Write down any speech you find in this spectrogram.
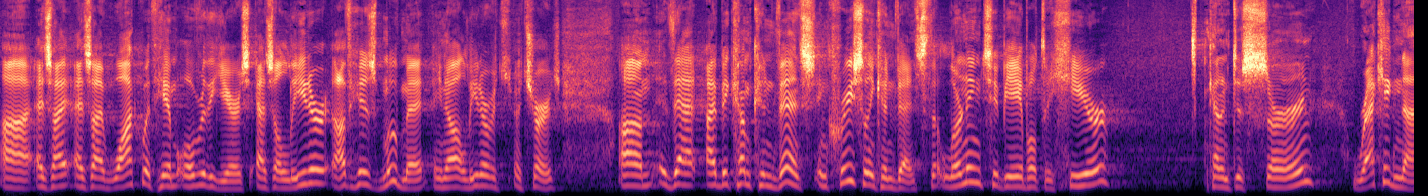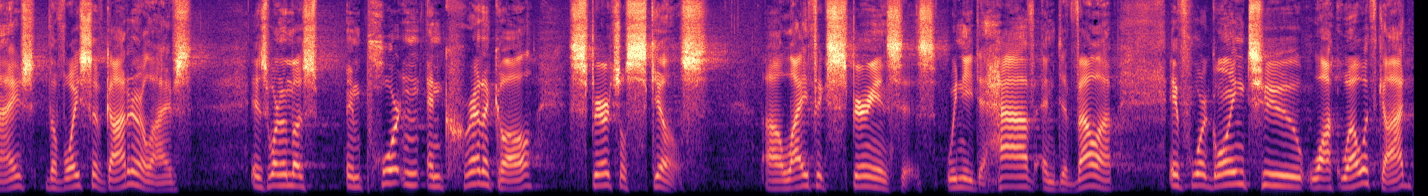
uh, as, I, as I walked with him over the years, as a leader of his movement, you know, a leader of a church, um, that I become convinced, increasingly convinced, that learning to be able to hear, kind of discern, recognize the voice of God in our lives is one of the most important and critical spiritual skills uh, life experiences we need to have and develop if we're going to walk well with God,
